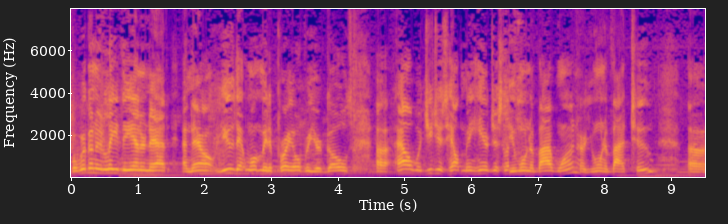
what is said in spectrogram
Well, we're going to leave the internet, and now you that want me to pray over your goals, uh, Al, would you just help me here? Just you want to buy one or you want to buy two? Uh,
